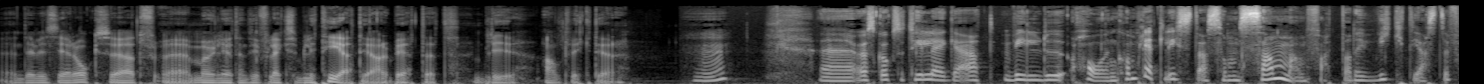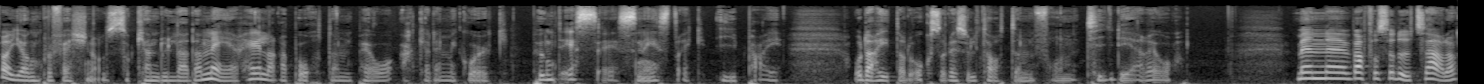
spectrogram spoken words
Eh, det vi ser också är att eh, möjligheten till flexibilitet i arbetet blir allt viktigare. Mm. Eh, jag ska också tillägga att vill du ha en komplett lista som sammanfattar det viktigaste för Young Professionals så kan du ladda ner hela rapporten på academicwork.se IPI. Och där hittar du också resultaten från tidigare år. Men varför ser det ut så här då?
